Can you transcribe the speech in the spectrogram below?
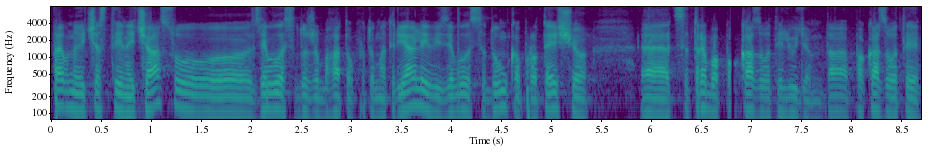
певної частини часу е, з'явилося дуже багато фотоматеріалів, і з'явилася думка про те, що е, це треба показувати людям, да, показувати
